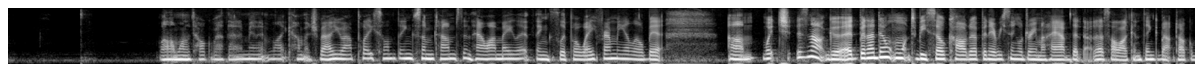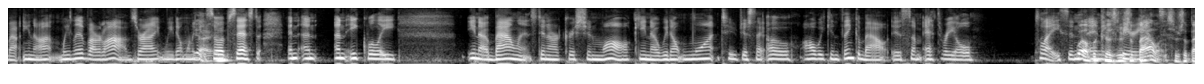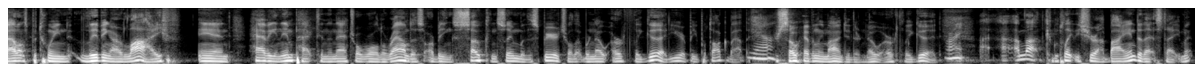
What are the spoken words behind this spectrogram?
well, I want to talk about that in a minute, like how much value I place on things sometimes, and how I may let things slip away from me a little bit. um, which is not good. But I don't want to be so caught up in every single dream I have that that's all I can think about, talk about. You know, I, we live our lives, right? We don't want to Yeah, get so and- obsessed and, and unequally, you know, balanced in our Christian walk. You know, we don't want to just say, oh, all we can think about is some ethereal place. And, Well, and because there's a balance. There's a balance between living our life and having an impact in the natural world around us, or being so consumed with the spiritual that we're no earthly good. You hear people talk about that. Yeah. They're so heavenly minded, they're no earthly good. Right. I, I- I'm not completely sure I buy into that statement,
